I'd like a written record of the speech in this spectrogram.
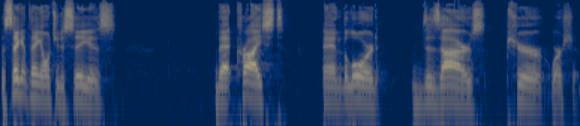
The second thing I want you to see is that Christ and the Lord desires pure worship.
